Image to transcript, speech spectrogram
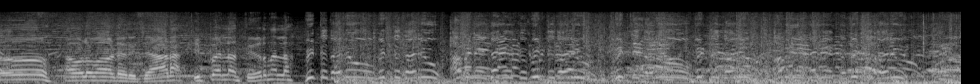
ഓ അവളുമാരുടെ ഒരു ചാട. ഇപ്പൊ എല്ലാം തീർന്നല്ലോ. വിട്ടു തരൂ വിട്ടു തരൂ. അവനെ ഞങ്ങൾക്ക് വിട്ടു തരൂ വിട്ടു തരൂ വിട്ടു തരൂ. അവനെ ഞങ്ങൾക്ക് വിട്ടു തരൂ.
